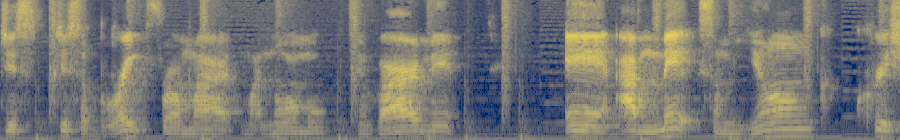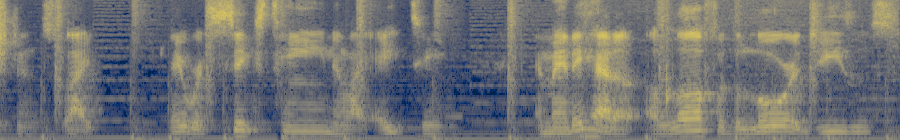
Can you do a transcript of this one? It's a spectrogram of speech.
just just a break from my my normal environment. And I met some young Christians, like they were 16 and like 18. And man, they had a, a love for the Lord Jesus.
